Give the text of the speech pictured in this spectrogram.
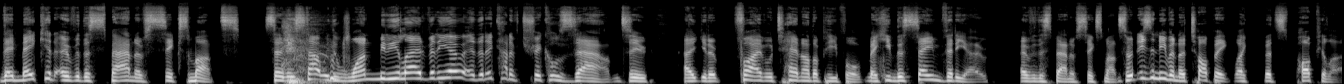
they make it over the span of six months. So they start with one mini lad video, and then it kind of trickles down to, uh, you know, five or ten other people making the same video over the span of six months. So it isn't even a topic like that's popular.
